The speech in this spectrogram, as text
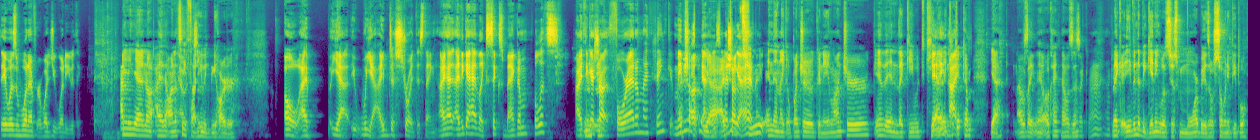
It was whatever. What you what do you think? I mean, yeah, no, I honestly thought he would be harder. Oh, I yeah, it- well, yeah, I destroyed this thing. I had I think I had like six magnum bullets. I think I Mhm. shot four at him. I think maybe I it was- shot, yeah, it was- I, think, shot yeah, two, mag- and then like a bunch of grenade launcher, and then like he would, he, Yeah, like, he kept. Yeah, I was like, yeah, okay, that was I was it. like, right, okay. Like even the beginning was just more because there was so many people.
